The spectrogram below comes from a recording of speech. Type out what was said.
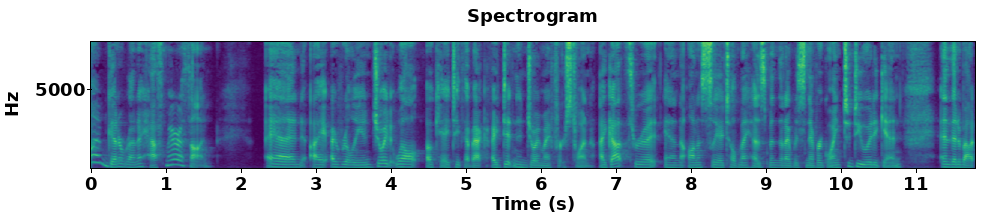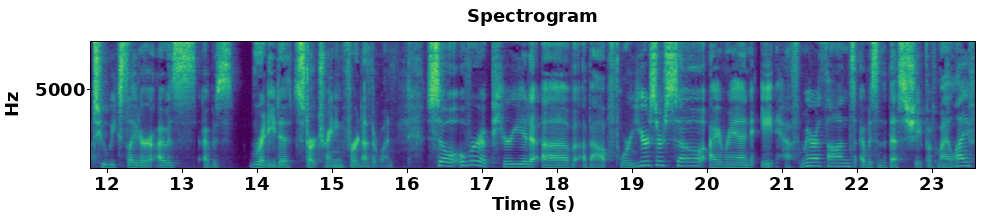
I'm going to run a half marathon. And I, I really enjoyed it. Well, okay, I take that back. I didn't enjoy my first one. I got through it. And honestly, I told my husband that I was never going to do it again. And then about two weeks later, I was, I was ready to start training for another one. So over a period of about four years or so, I ran eight half marathons. I was in the best shape of my life.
